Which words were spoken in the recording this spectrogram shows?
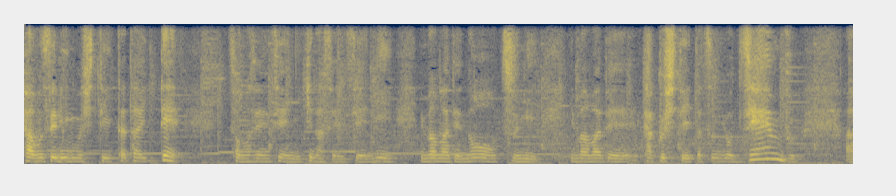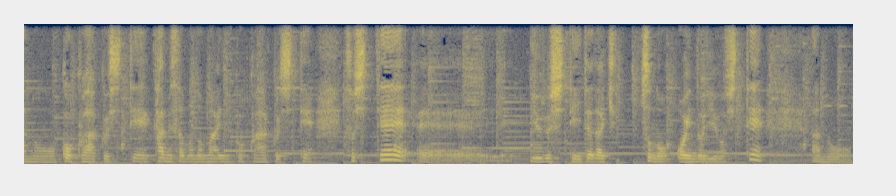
カウンセリングしていただいてその先生にきな先生に今までの罪今まで隠していた罪を全部あの告白して神様の前に告白してそして、えー、許していただきそのお祈りをしてあの本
